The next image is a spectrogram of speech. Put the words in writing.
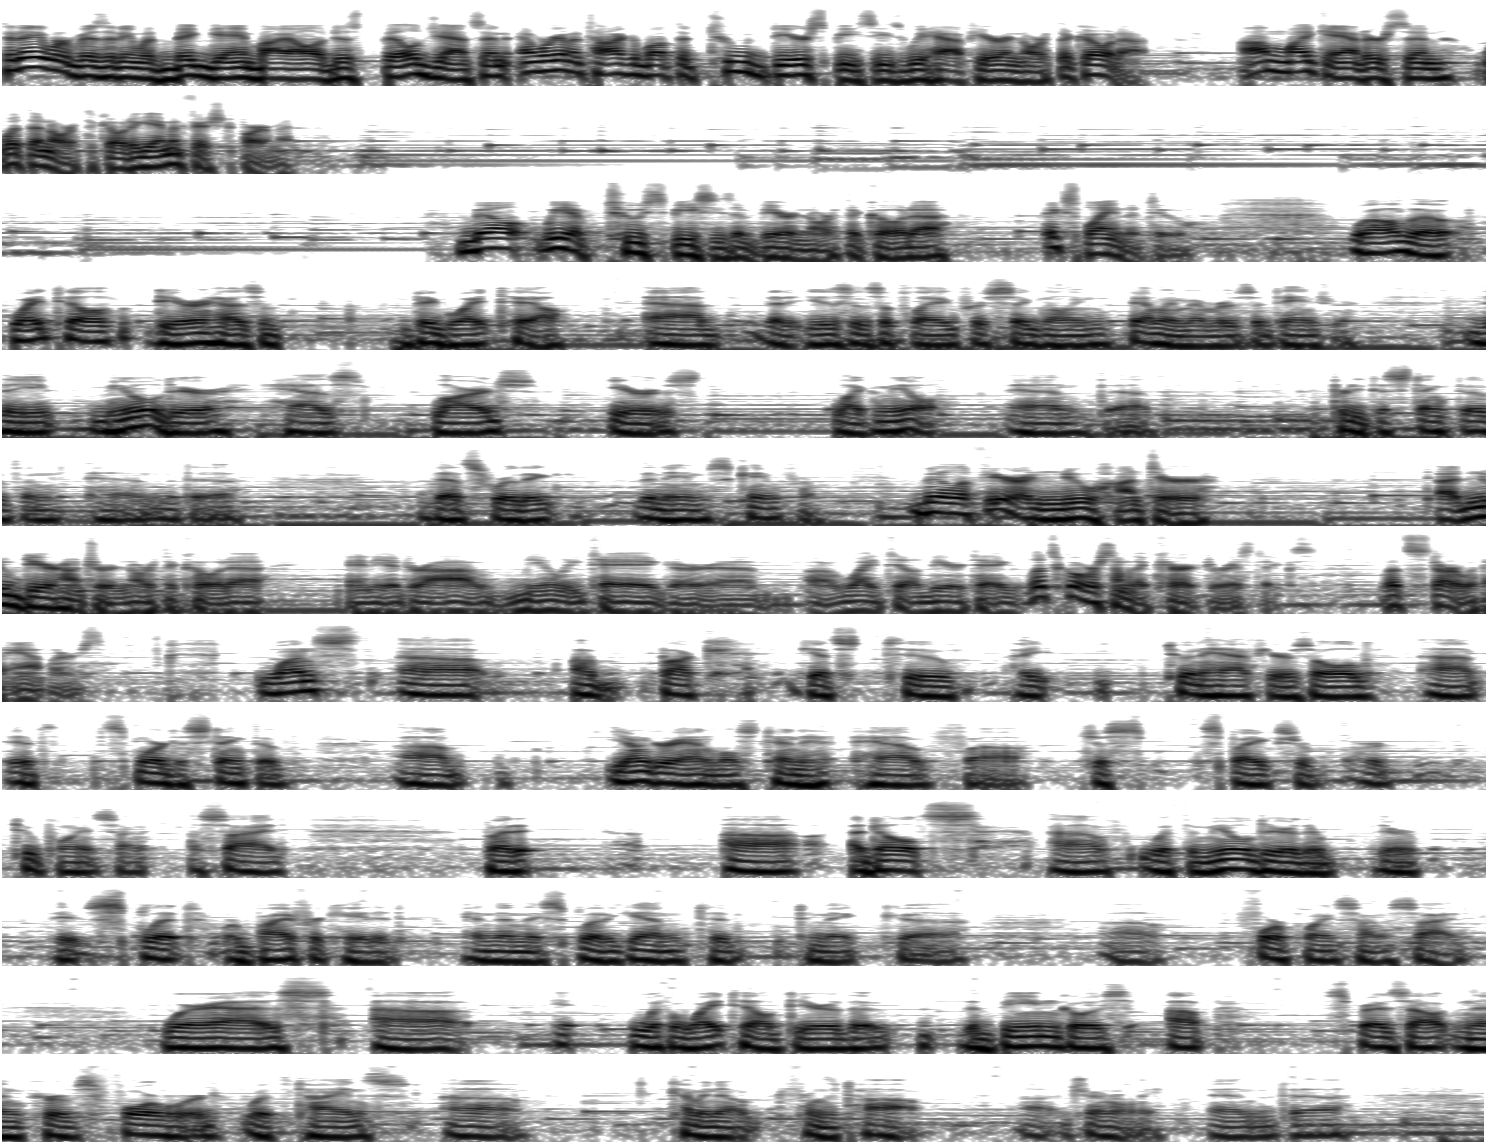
Today we're visiting with big game biologist Bill Jensen and we're going to talk about the two deer species we have here in North Dakota. I'm Mike Anderson with the North Dakota Game and Fish Department. Bill, we have two species of deer in North Dakota. Explain the two. Well, the whitetail deer has a big white tail uh, that it uses as a flag for signaling family members of danger. The mule deer has large ears like a mule and uh, pretty distinctive and, and uh, that's where they, the names came from. Bill, if you're a new hunter, a new deer hunter in North Dakota, and you draw a muley tag or a, a white-tailed deer tag, let's go over some of the characteristics. Let's start with antlers. Once uh, a buck gets to a, two and a half years old, uh, it's, it's, more distinctive. Uh, younger animals tend to have uh, just spikes or, or, two points on a side. But uh, adults uh, with the mule deer, they're, they're, they split or bifurcated, and then they split again to, to make four points on a side. Whereas uh, it, with a white-tailed deer, the, the beam goes up, spreads out, and then curves forward with tines uh, coming out from the top, uh, generally. And uh,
